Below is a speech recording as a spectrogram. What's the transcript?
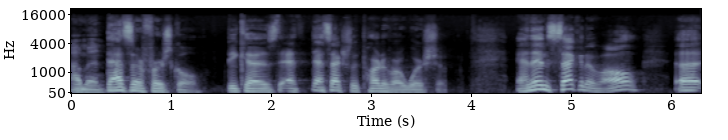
Amen. That's our first goal because that, that's actually part of our worship. And then, second of all, uh,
